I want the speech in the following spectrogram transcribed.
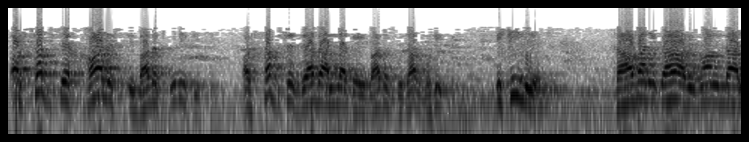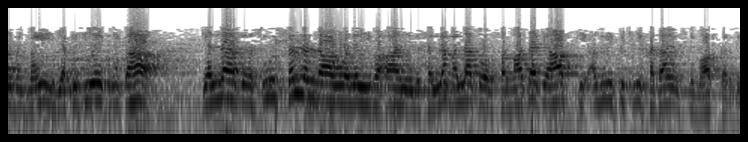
اور سب سے خالص عبادت انہیں کی تھی۔ اور سب سے زیادہ اللہ کے عبادت گزار وہی تھی اسی لیے صحابہ نے کہا، رضوان اللہ علیہ مجمعین یا کسی ایک نے کہا کہ اللہ کے رسول صلی اللہ علیہ و وسلم، اللہ تو فرماتا ہے کہ آپ کی اگلی پچھلی خطائیں اس نے معاف کر دی۔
